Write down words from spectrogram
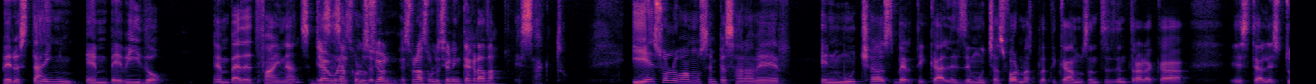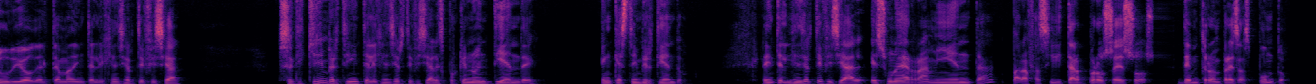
Pero está embebido, embedded finance. Ya es una solución, es una solución integrada. Exacto. Y eso lo vamos a empezar a ver en muchas verticales de muchas formas. Platicábamos antes de entrar acá este, al estudio del tema de inteligencia artificial. Pues el que quiere invertir en inteligencia artificial es porque no entiende en qué está invirtiendo. La inteligencia artificial es una herramienta para facilitar procesos dentro de empresas, punto.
